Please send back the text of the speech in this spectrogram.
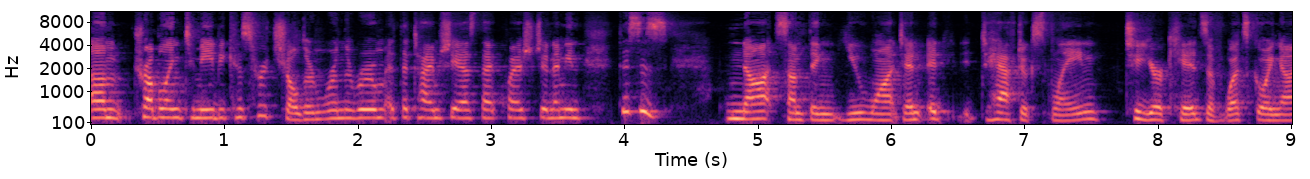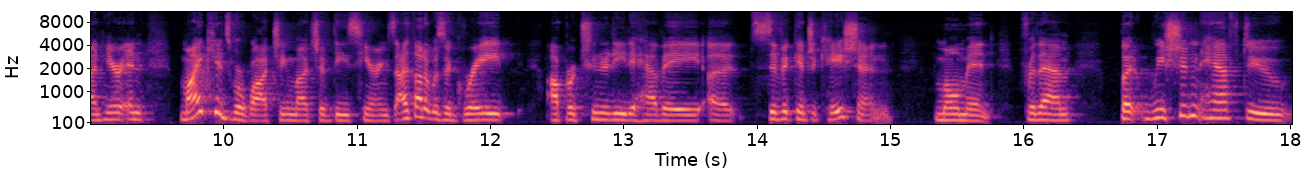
um, troubling to me because her children were in the room at the time she asked that question. I mean, this is not something you want and it, to have to explain to your kids of what's going on here. And my kids were watching much of these hearings. I thought it was a great opportunity to have a, a civic education moment for them but we shouldn't have to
